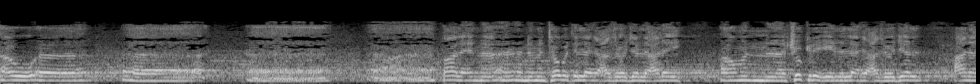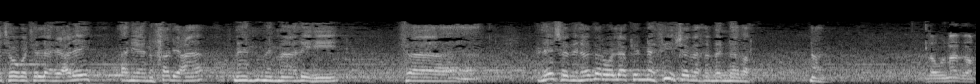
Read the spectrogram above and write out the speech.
أو آآ آآ آآ قال إن, إن من توبة الله عز وجل عليه أو من شكره لله عز وجل على توبة الله عليه أن ينخلع من من ماله. فليس بنذر ولكن فيه شبه بالنذر. نعم. لو نذر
